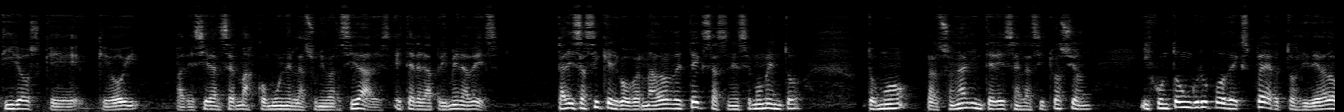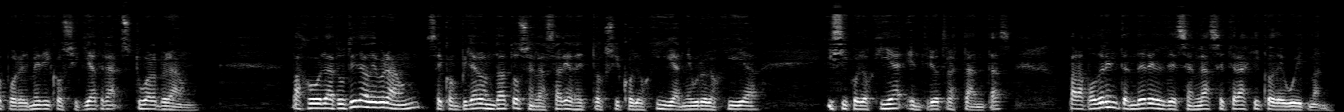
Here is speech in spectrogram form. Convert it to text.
tiros que, que hoy parecieran ser más comunes en las universidades. Esta era la primera vez. Tal es así que el gobernador de Texas en ese momento tomó personal interés en la situación y juntó un grupo de expertos liderado por el médico psiquiatra Stuart Brown. Bajo la tutela de Brown se compilaron datos en las áreas de toxicología, neurología y psicología, entre otras tantas, para poder entender el desenlace trágico de Whitman.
